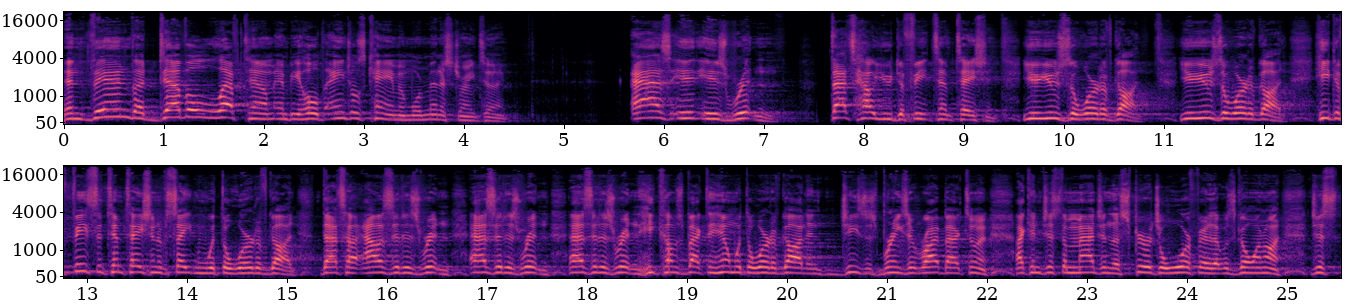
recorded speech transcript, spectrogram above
And then the devil left him, and behold, angels came and were ministering to him. As it is written, that's how you defeat temptation. You use the Word of God. You use the Word of God. He defeats the temptation of Satan with the Word of God. That's how, as it is written, as it is written, as it is written. He comes back to him with the Word of God, and Jesus brings it right back to him. I can just imagine the spiritual warfare that was going on. Just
